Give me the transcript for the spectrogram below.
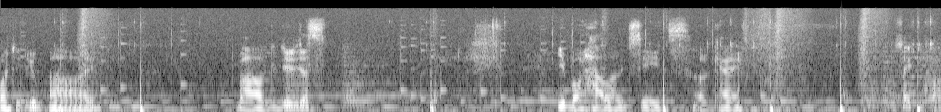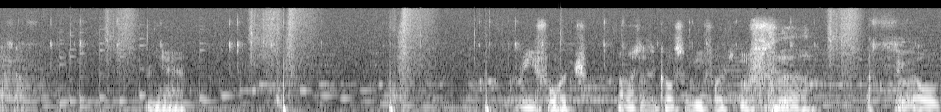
What did you buy? Wow, did you just... You bought hallowed seeds. Okay. Safety for self. Yeah. Reforge. How much does it cost to reforge? Oof. Three gold.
